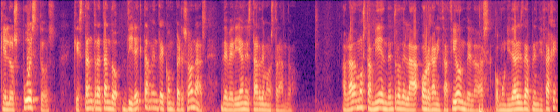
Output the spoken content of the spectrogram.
que los puestos que están tratando directamente con personas deberían estar demostrando. Hablábamos también dentro de la organización de las comunidades de aprendizaje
